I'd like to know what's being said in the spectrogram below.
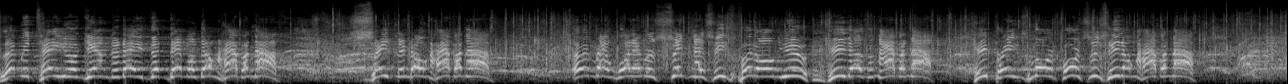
Let me tell you again today, the devil don't have enough. Satan don't have enough. Amen. Whatever sickness he's put on you, he doesn't have enough. He brings more forces, he don't have enough.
